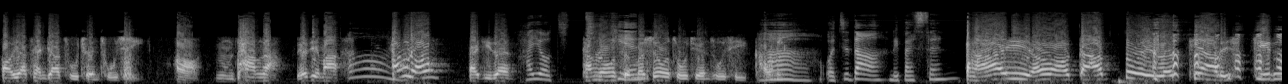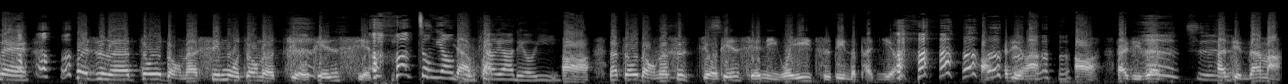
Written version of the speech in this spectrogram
哦，要参加除权除息，哦，嗯，汤啊，了解吗？哦，长荣，来提正，还有几长荣什么时候除权除息？考你。啊？我知道，礼拜三。哎呦，答对了，跳的心呢，会是呢周董呢心目中的九天贤 重要股票要留意。啊。那周董呢是九天贤你唯一指定的朋友，好，了解吗？啊，来提正。是很简单嘛，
